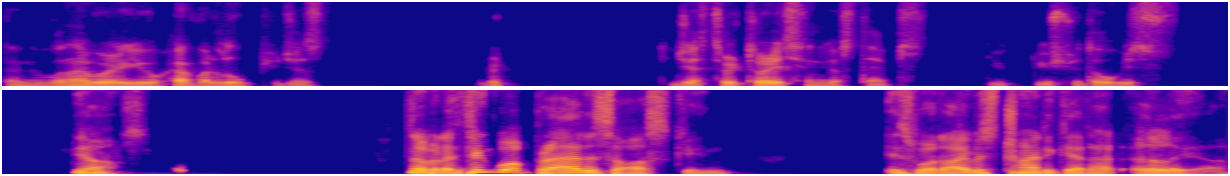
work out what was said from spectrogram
then whenever you have a loop you just just retracing your steps. You, you should always yeah. No but i think what brad is asking is what i was trying to get at earlier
